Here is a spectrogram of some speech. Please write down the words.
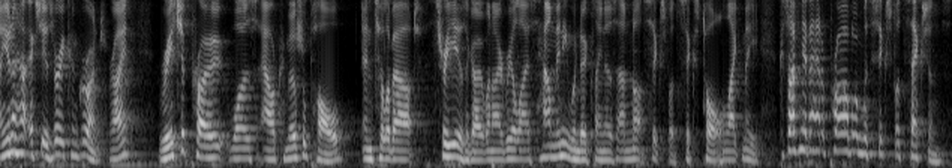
you know how actually it's very congruent, right? Reachit Pro was our commercial pole until about three years ago when I realized how many window cleaners are not six foot six tall like me, because I've never had a problem with six foot sections.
